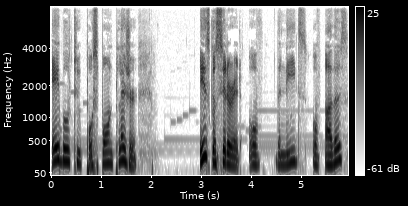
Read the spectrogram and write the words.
able to postpone pleasure, is considerate of the needs of others,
